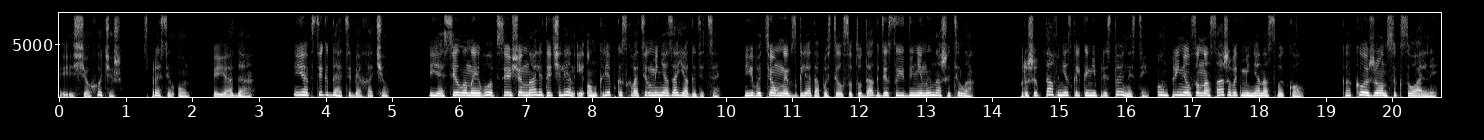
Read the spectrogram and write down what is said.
Еще хочешь? – спросил он. Я да. Я всегда тебя хочу. Я села на его все еще налитый член, и он крепко схватил меня за ягодицы. Его темный взгляд опустился туда, где соединены наши тела. Прошептав несколько непристойностей, он принялся насаживать меня на свой кол. Какой же он сексуальный.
